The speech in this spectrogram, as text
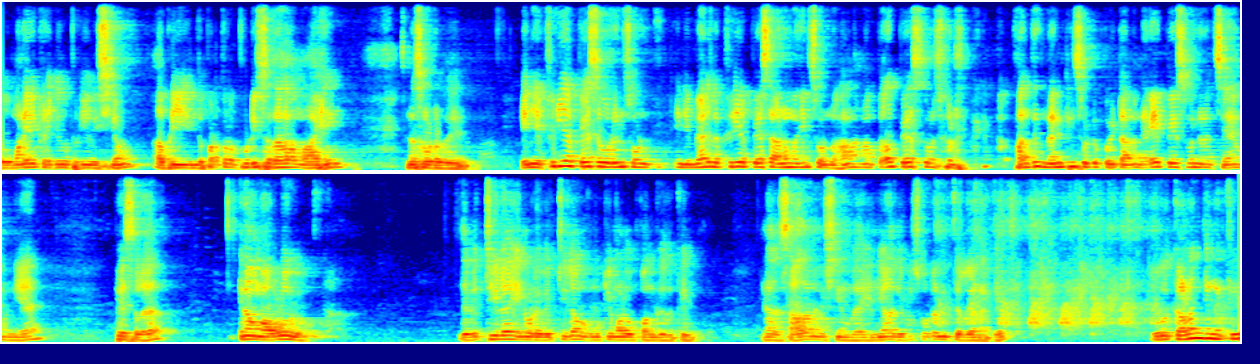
ஒரு மனைவி கிடைக்கிறது பெரிய விஷயம். அப்படி இந்த படத்தோட ப்ரொடியூசராக ஆகி என்ன சொல்கிறது என்னை ஃப்ரீயாக பேச விடுன்னு சொல் என்னை மேடையில் ஃப்ரீயாக பேச அனுமதின்னு சொன்னால் நான் இப்போ பேசுவேன்னு சொன்னேன். வந்து நன்றின்னு சொல்லிட்டு போயிட்டாங்க. நிறைய பேசுவேன்னு நினச்சேன் உன்னைய. பேசலை. ஏன்னா அவங்க அவ்வளோ இந்த வெற்றியில் என்னோட வெற்றியில் அவங்களுக்கு முக்கியமான ஒரு பங்கு இருக்குது ஏன்னா அது சாதாரண விஷயம் இல்லை. என்னையால் அது எப்படி சொல்கிறேன்னு தெரியல எனக்கு. ஒரு கலைஞனுக்கு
